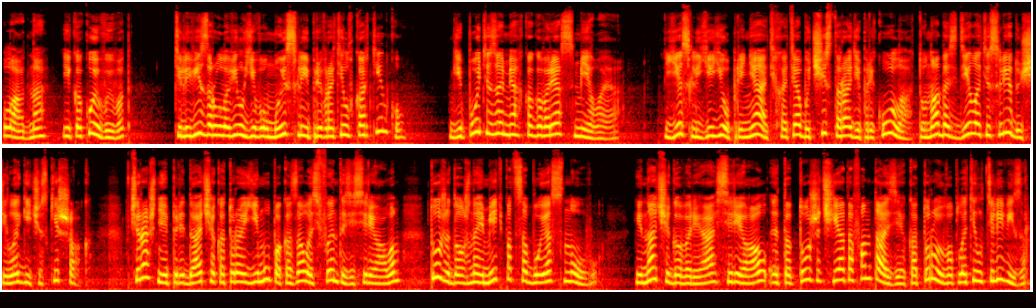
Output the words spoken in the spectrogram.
Ладно, и какой вывод – Телевизор уловил его мысли и превратил в картинку? Гипотеза, мягко говоря, смелая. Если ее принять хотя бы чисто ради прикола, то надо сделать и следующий логический шаг. Вчерашняя передача, которая ему показалась фэнтези-сериалом, тоже должна иметь под собой основу. Иначе говоря, сериал – это тоже чья-то фантазия, которую воплотил телевизор.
